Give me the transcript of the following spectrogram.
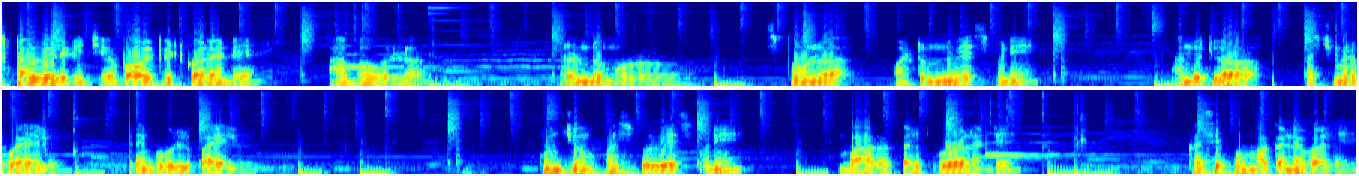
స్టవ్ వెలిగించి బౌల్ పెట్టుకోవాలండి. ఆ బౌల్లో రెండు మూడు స్పూన్లు మటన్ను వేసుకుని అందుట్లో పచ్చిమిరపకాయలు విధంగా ఉల్లిపాయలు కొంచెం పసుపు వేసుకొని బాగా కలుపుకోవాలండి. కసిపు మగ్గనివ్వాలి.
